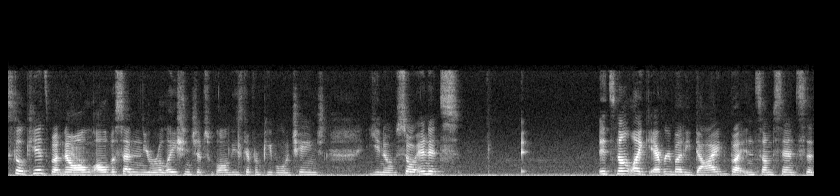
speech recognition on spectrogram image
still kids, but now all, all of a sudden your relationships with all these different people have changed. You know, so and it's it- it's not like everybody died, but in some sense that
